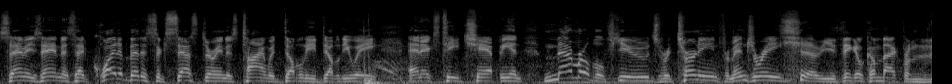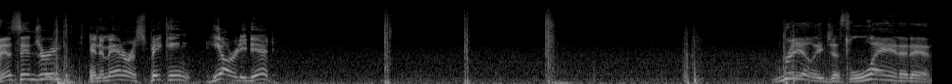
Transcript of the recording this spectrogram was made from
Sami Zayn has had quite a bit of success during his time with WWE NXT champion. Memorable feuds, returning from injury. Yeah, you think he'll come back from this injury? In a manner of speaking, he already did. Really just laying it in.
